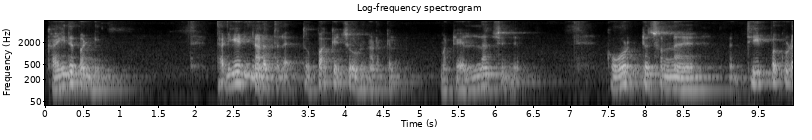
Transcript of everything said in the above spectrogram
கைது பண்ணி தடியடி நடத்தலை துப்பாக்கி சூடு நடக்கலை. மற்ற எல்லாம் செஞ்சேன் கோர்ட்டு சொன்ன தீர்ப்பை கூட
